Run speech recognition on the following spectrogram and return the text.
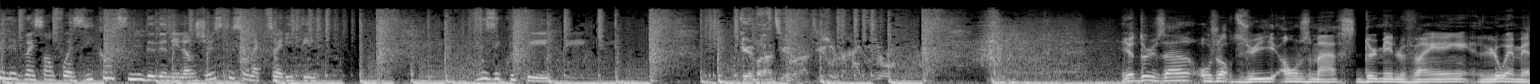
Philippe Vincent Foisy continue de donner leur juste sur l'actualité. Vous écoutez Cube Radio. Il y a deux ans, aujourd'hui, 11 mars 2020, l'OMS,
